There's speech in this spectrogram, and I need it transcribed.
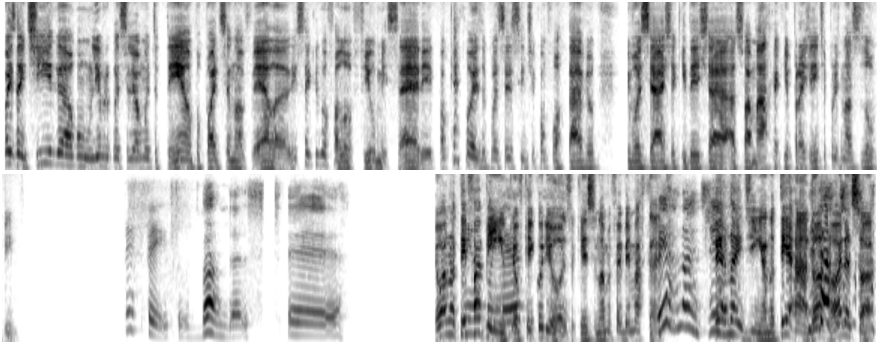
coisa antiga, algum livro que você leu há muito tempo, pode ser novela, isso aí que eu falou, filme, série, qualquer coisa que você se sentir confortável, que você acha que deixa a sua marca aqui pra gente e pros nossos ouvintes. Perfeito. Bandas. É... Eu anotei Quem Fabinho, que eu fiquei curioso, que esse nome foi bem marcante. Fernandinho. Fernandinho, anotei errado, ó, olha só.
